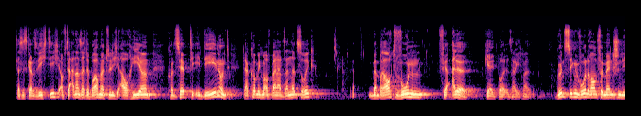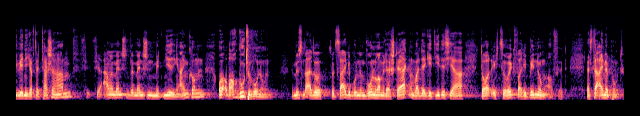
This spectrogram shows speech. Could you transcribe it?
Das ist ganz wichtig. Auf der anderen Seite brauchen wir natürlich auch hier Konzepte, Ideen. Und da komme ich mal auf Bernhard Sander zurück. Man braucht Wohnen für alle Geldbeutel, sage ich mal günstigen Wohnraum für Menschen, die wenig auf der Tasche haben, für, für arme Menschen, für Menschen mit niedrigen Einkommen, aber auch gute Wohnungen. Wir müssen also sozial gebundenen Wohnraum wieder stärken, weil der geht jedes Jahr deutlich zurück, weil die Bindung aufhört. Das ist der eine Punkt.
